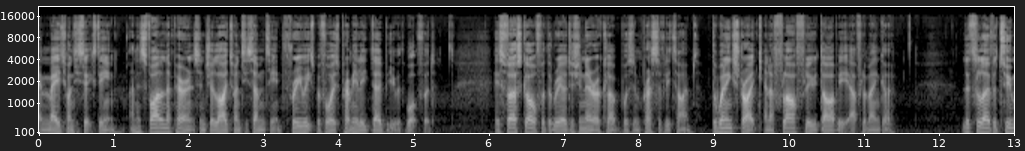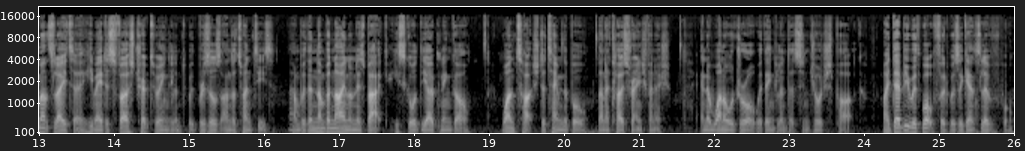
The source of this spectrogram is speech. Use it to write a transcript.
in May 2016 and his final appearance in July 2017, three weeks before his Premier League debut with Watford. His first goal for the Rio de Janeiro club was impressively timed, the winning strike in a Fla-Flu derby at Flamengo. Little over two months later, he made his first trip to England with Brazil's under 20s, and with a number 9 on his back, he scored the opening goal. One touch to tame the ball, then a close range finish, in a 1 all draw with England at St George's Park. My debut with Watford was against Liverpool.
